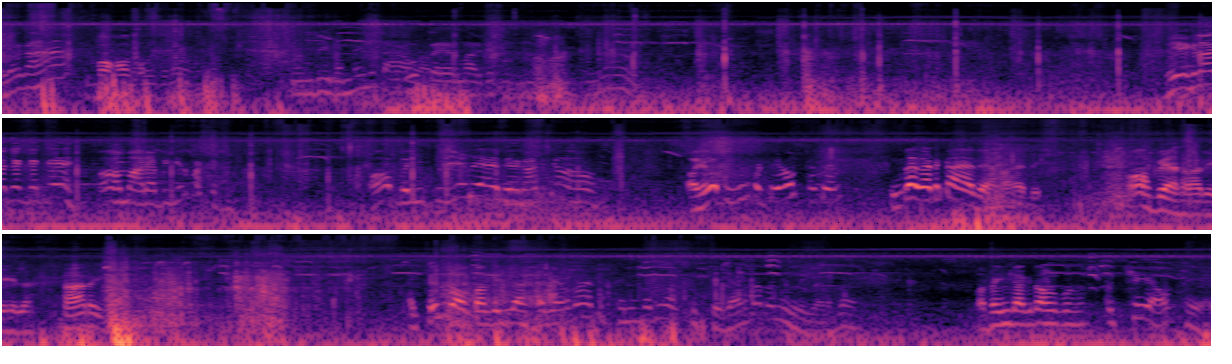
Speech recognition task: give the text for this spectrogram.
ਹੈਗਾ ਕਹਾਂ ਬਹੁਤ ਦੇਖ ਲੈ ਜੱਗ ਅੱਗੇ ਉਹ ਮਾਰਿਆ ਪੀਰ ਪੱਟ ਉਹ ਬਈ ਪੀਰ ਦੇ ਆਏ ਵੇ ਗਟਕਾ ਉਹ ਜਿਹੜਾ ਪੀਰ ਪੱਟਿਆ ਉੱਥੇ ਤੇ। ਉਹਦਾ ਗਟਕਾ ਆਇਆ ਤੇ ਆ ਤੇ ਉਹ ਪਿਆ ਸਾਲਾ ਦੇਖ ਲੈ, ਸਾਰੇ ਇੱਥੇ ਨੂੰ ਰੌਤਾਂ ਤੇ ਰਸਤਾ ਚੜਦਾ ਕਿੱਥੇ ਨਹੀਂ ਪਤਾ ਕਿੱਥੇ ਚੜਦਾ ਤਾਂ ਨਹੀਂ ਚੜਦਾ ਪਤਾ ਹੀ ਨਹੀਂ ਲੱਗਦਾ ਹੁਣ ਕੁਝ ਪਿੱਛੇ ਆ, ਉੱਥੇ ਆ।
